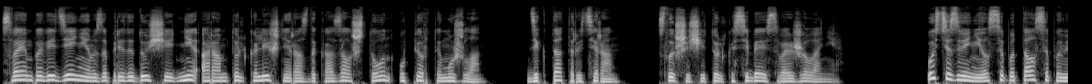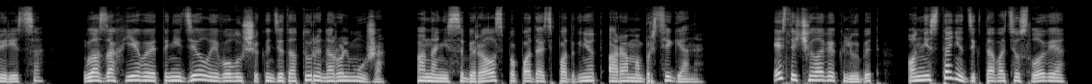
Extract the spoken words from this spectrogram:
Своим поведением за предыдущие дни Арам только лишний раз доказал, что он упертый мужлан, диктатор и тиран, слышащий только себя и свои желания. Пусть извинился, пытался помириться — в глазах Евы это не делало его лучшей кандидатурой на роль мужа. Она не собиралась попадать под гнет Арама Барсигяна. Если человек любит, он не станет диктовать условия,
